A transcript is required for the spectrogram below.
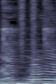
এরপরে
